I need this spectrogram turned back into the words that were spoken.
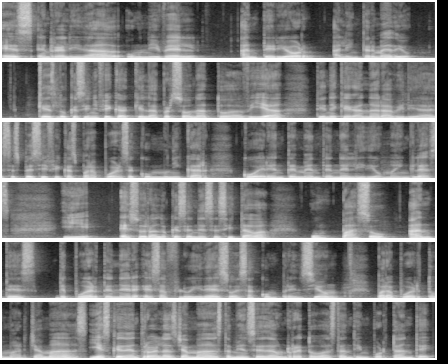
es en realidad un nivel anterior al intermedio. ¿Qué es lo que significa? Que la persona todavía tiene que ganar habilidades específicas para poderse comunicar coherentemente en el idioma inglés. Y eso era lo que se necesitaba, un paso antes de poder tener esa fluidez o esa comprensión para poder tomar llamadas. Y es que dentro de las llamadas también se da un reto bastante importante,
